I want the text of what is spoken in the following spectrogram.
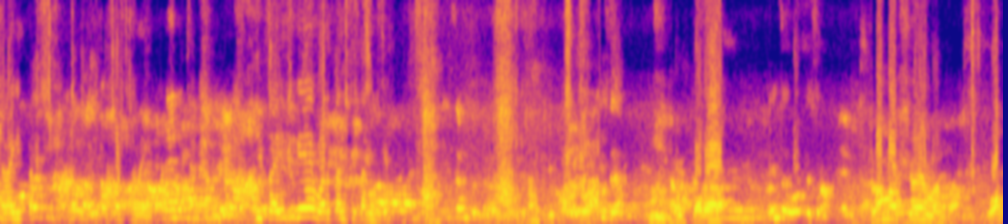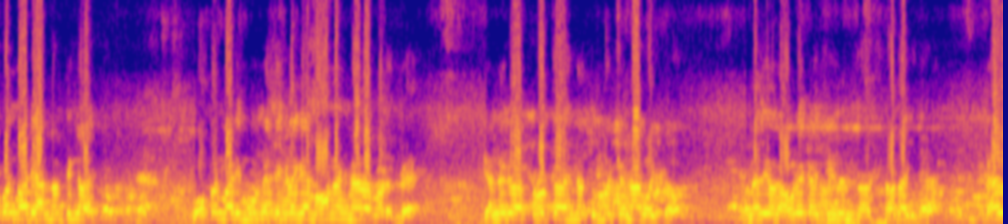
ಚೆನ್ನಾಗಿತ್ತ? ಒಪ್ಪಟ್ಟು ಚೆನ್ನಾಗಿತ್ತು? ಈ ಪ್ರೈಸ್ಗೆ ವರ್ತ್ ಅನ್ಸುತ್ತಾ ನಿಮಗೆ? ನಮಸ್ಕಾರ. ರಾಮಾಶ್ರಯಂ ಅಂತ. ಓಪನ್ ಮಾಡಿ ಹನ್ನೊಂದು ತಿಂಗಳಾಯ್ತು. ಓಪನ್ ಮಾಡಿ ಮೂರನೇ ತಿಂಗಳಿಗೆ ಮೌನನ್ ಮೇಳ ಮಾಡಿದ್ವಿ. ಜನಗಳ ಪ್ರೋತ್ಸಾಹದಿಂದ ತುಂಬಾ ಚೆನ್ನಾಗಿ ಹೋಯ್ತು. ಆಮೇಲೆ ಇವಾಗ ಅವರೇಕಾಯಿ ಸೀಸನ್ ಸ್ಟಾರ್ಟ್ ಆಗಿದೆ. ಮೇಳ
